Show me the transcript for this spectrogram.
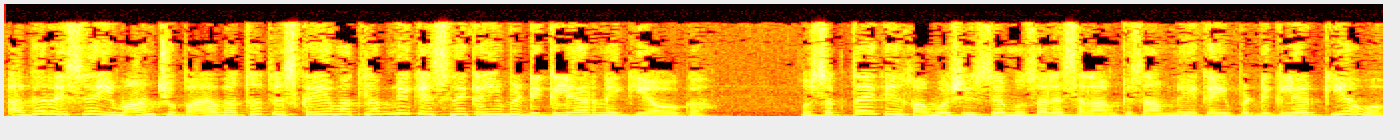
اگر اس نے ایمان چھپایا ہوا تھا، تو اس کا یہ مطلب نہیں کہ اس نے کہیں بھی ڈکلیئر نہیں کیا ہوگا۔ ہو سکتا ہے کہ خاموشی سے علیہ السلام کے سامنے کہیں پر ڈکلیئر کیا ہو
